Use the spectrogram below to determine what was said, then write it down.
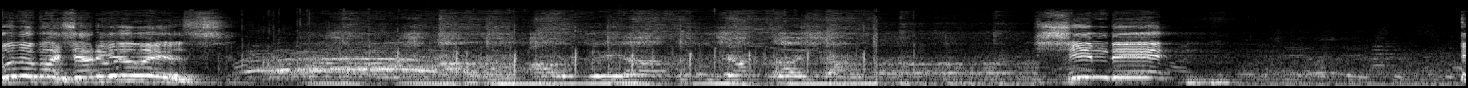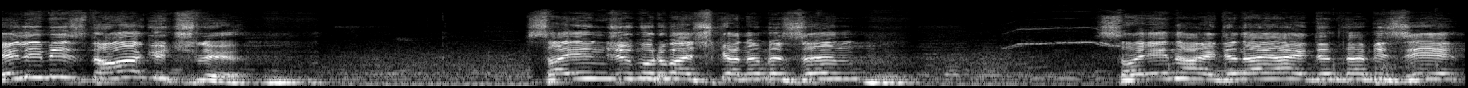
Bunu başarıyor muyuz? Şimdi elimiz daha güçlü. Sayın Cumhurbaşkanımızın Sayın Aydın Ayaydın da bizi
